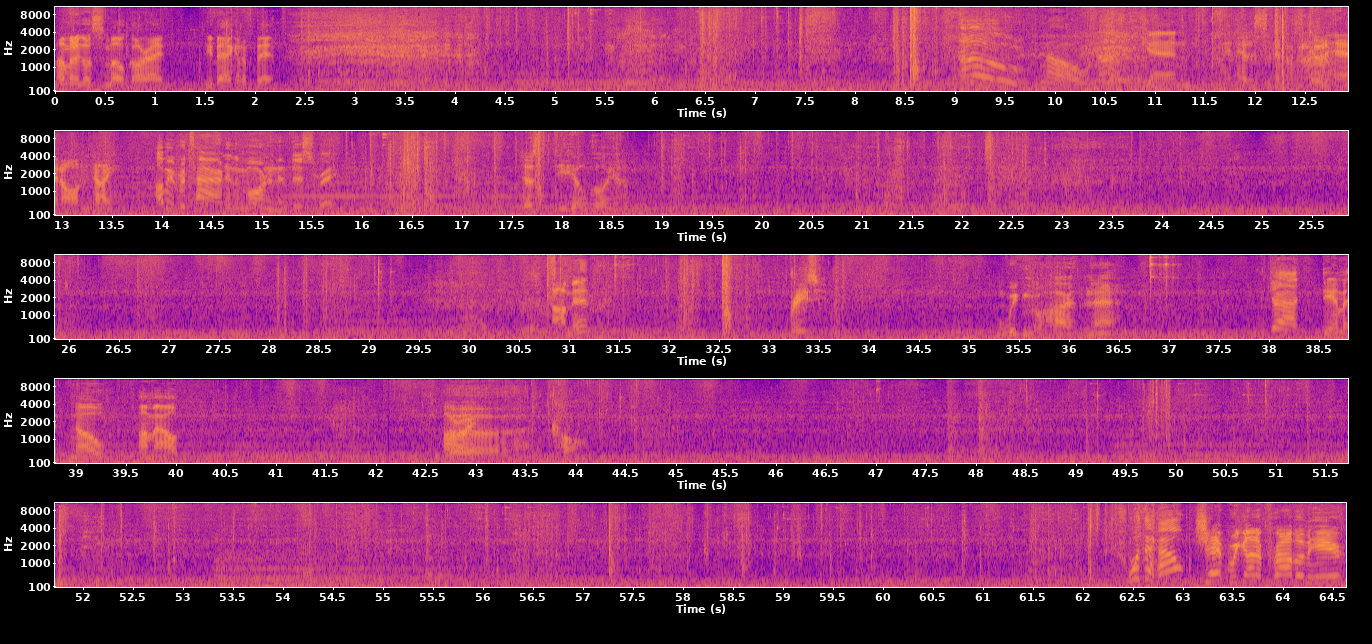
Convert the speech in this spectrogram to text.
I'm gonna go smoke, all right? Be back in a bit. Oh, no, not again. And had a sniff of good hand all night. I'll be retiring in the morning at this rate. Just deal, will ya? I'm in. Raise you. We can go higher than that. God damn it, no. I'm out. All right. Uh, calm. What the hell? Chip, we got a problem here.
